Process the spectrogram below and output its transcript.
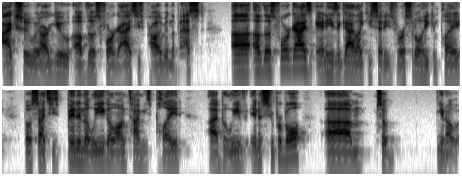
I actually would argue of those four guys, he's probably been the best uh, of those four guys. And he's a guy, like you said, he's versatile. He can play both sides. He's been in the league a long time. He's played, I believe, in a Super Bowl. Um, so, you know,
